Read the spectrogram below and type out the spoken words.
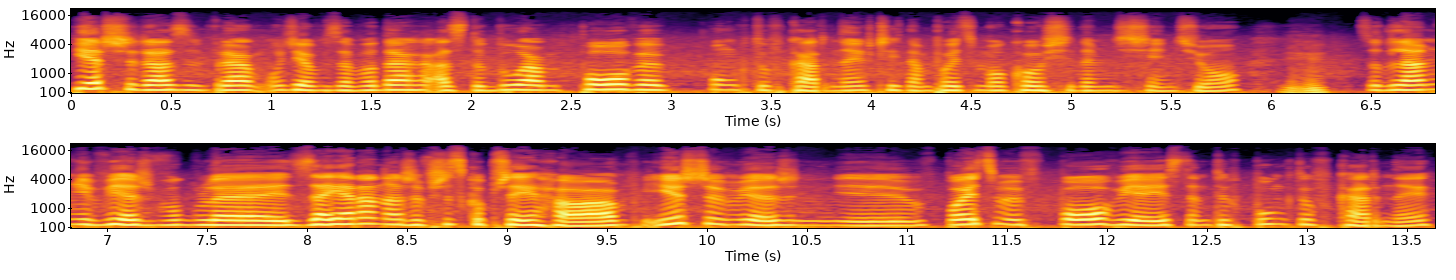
pierwszy raz brałam udział w zawodach, a zdobyłam połowę punktów karnych, czyli tam powiedzmy około 70. Mhm. Co dla mnie, wiesz, w ogóle zajarana, że wszystko przejechałam. I jeszcze, wiesz, powiedzmy w połowie jestem tych punktów karnych,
